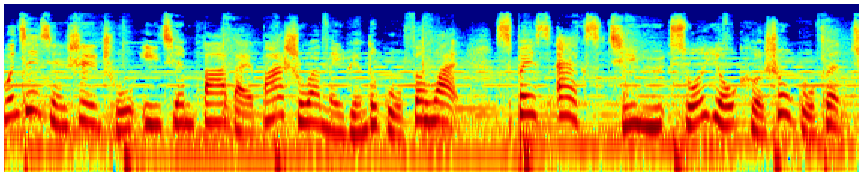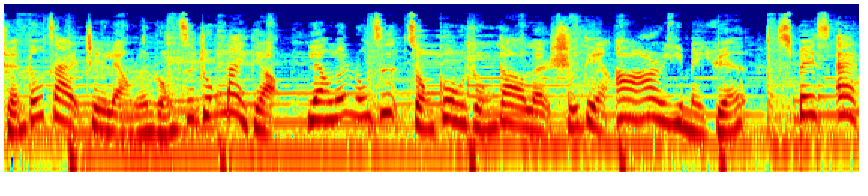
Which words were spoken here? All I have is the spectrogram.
文件显示，除一千八百八十万美元的股份外，SpaceX 其余所有可售股份全都在这两轮融资中卖掉。两轮融资总共融到了十点二二亿美元。SpaceX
